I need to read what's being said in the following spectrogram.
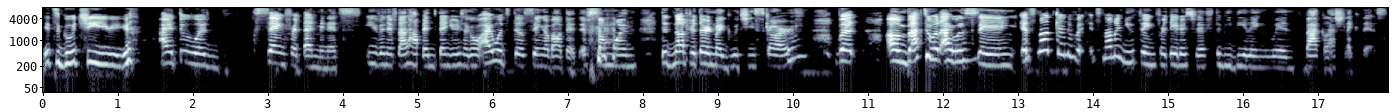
It's Gucci. I too would sing for 10 minutes. Even if that happened 10 years ago, I would still sing about it if someone did not return my Gucci scarf. But um back to what I was saying, it's not kind of a, it's not a new thing for Taylor Swift to be dealing with backlash like this.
